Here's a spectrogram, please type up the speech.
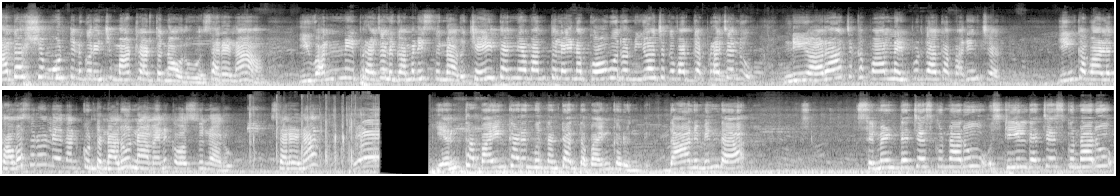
ఆదర్శమూర్తిని గురించి మాట్లాడుతున్నావు నువ్వు సరేనా? ఇవన్నీ ప్రజలు గమనిస్తున్నారు. చైతన్యవంతులైన కోవూరు నియోజకవర్గ ప్రజలు నీ అరాచక పాలన ఇప్పుడు దాకా భరించారు. ఇంకా వాళ్ళకి అవసరం లేదనుకుంటున్నారు నా వెనక వస్తున్నారు. సరేనా? ఎంత భయంకరంగా ఉందంటే అంత భయంకరం ఉంది. దాని మీద సిమెంట్ తెచ్చేసుకున్నారు స్టీల్ తెచ్చేసుకున్నారు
